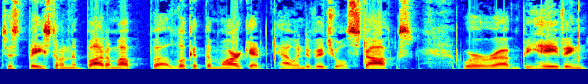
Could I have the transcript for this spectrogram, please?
just based on the bottom up uh, look at the market, how individual stocks were uh, behaving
